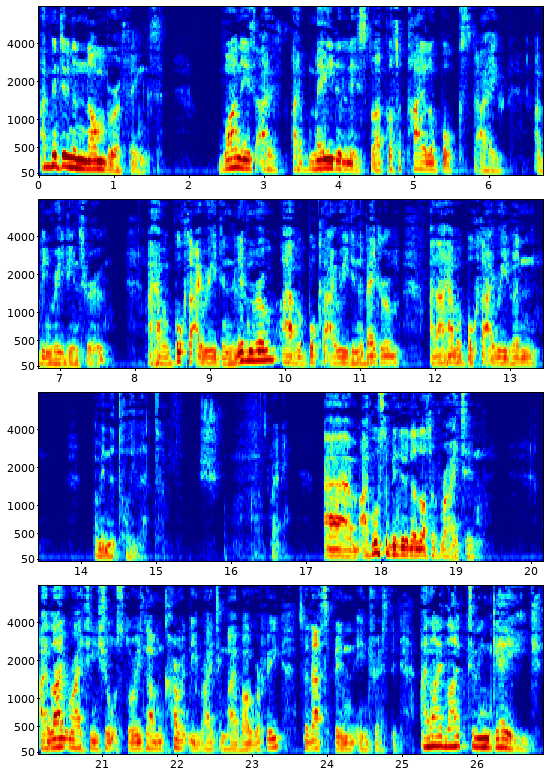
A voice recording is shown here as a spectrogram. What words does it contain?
I've been doing a number of things. One is I've I've made a list, or I've got a pile of books that I I've been reading through. I have a book that I read in the living room. I have a book that I read in the bedroom, and I have a book that I read when I'm in the toilet. Right. Um, I've also been doing a lot of writing. I like writing short stories. Now I'm currently writing my biography, so that's been interesting. And I like to engage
